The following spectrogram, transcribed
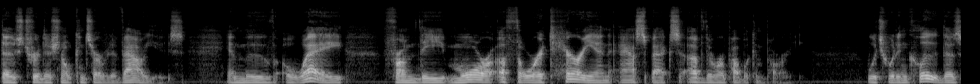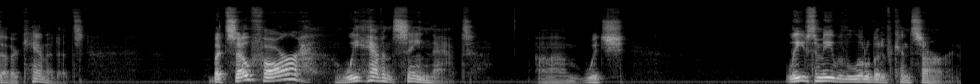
those traditional conservative values and move away from the more authoritarian aspects of the Republican Party, which would include those other candidates. But so far, we haven't seen that, um, which leaves me with a little bit of concern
